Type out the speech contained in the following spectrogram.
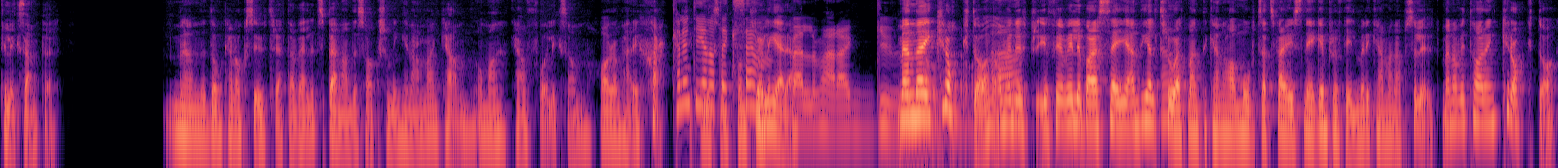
till exempel. Men de kan också uträtta väldigt spännande saker som ingen annan kan och man kan få liksom ha de här i schack. Kan du inte ge något liksom exempel? kontrollera. De här gula Men nej, krock då, om vi nu, för jag ville bara säga, en del tror Ja. att man inte kan ha motsatsfärg i sin egen profil, men det kan man absolut. Men om vi tar en krock då,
